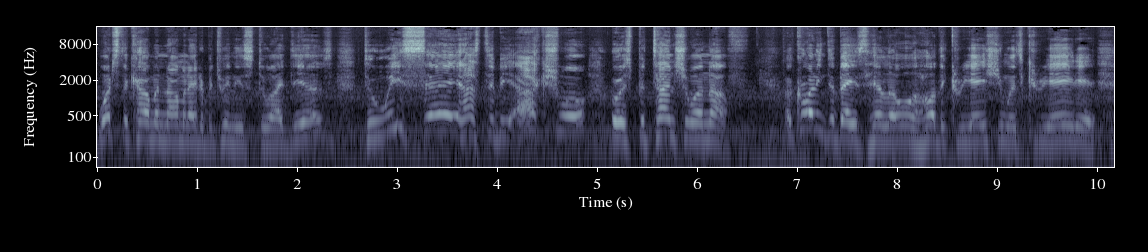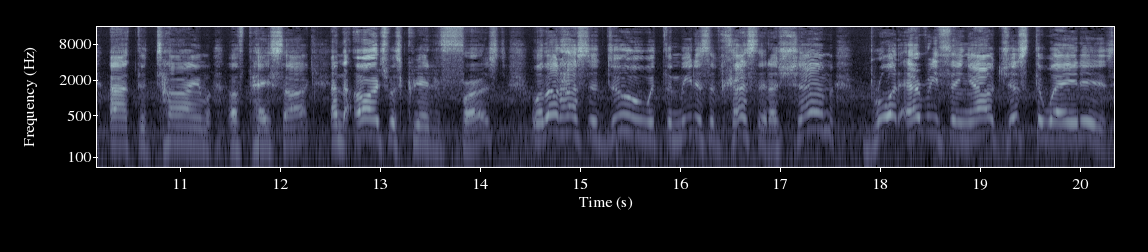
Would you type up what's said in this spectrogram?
What's the common denominator between these two ideas? Do we say it has to be actual or is potential enough? According to Beis Hillel, how the creation was created at the time of Pesach, and the aretz was created first, well, that has to do with the midas of Chesed. Hashem brought everything out just the way it is.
